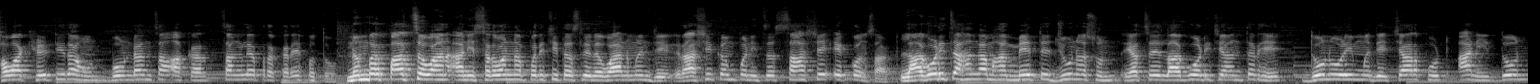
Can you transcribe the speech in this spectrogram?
हवा खेळती राहून बोंडांचा आकार चांगल्या प्रकारे होतो. नंबर पाचचं वाण आणि सर्वांना परिचित असलेलं वाण म्हणजे राशी कंपनीचं सहाशे एकोणसाठ. लागवडीचा हंगाम हा मे ते जून असून याचे लागवडीचे अंतर हे दोन ओळींमध्ये चार फूट आणि दोन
